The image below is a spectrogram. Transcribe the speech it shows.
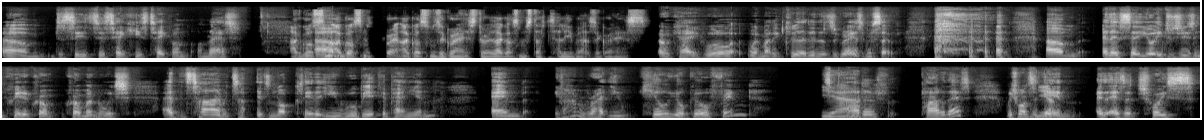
um, to see to take his take on on that. I've got some. Um, I've got some. I've got some Zagreus stories. I've got some stuff to tell you about Zagreus. Okay, well, we might include that in the Zagreus episode. um, and they say you're introducing Creator Crom- Kromon, which at the time it's, it's not clear that you will be a companion. And if I'm right, you kill your girlfriend. It's Yeah. part of part of that. Which once Yeah. again, as, as a choice,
